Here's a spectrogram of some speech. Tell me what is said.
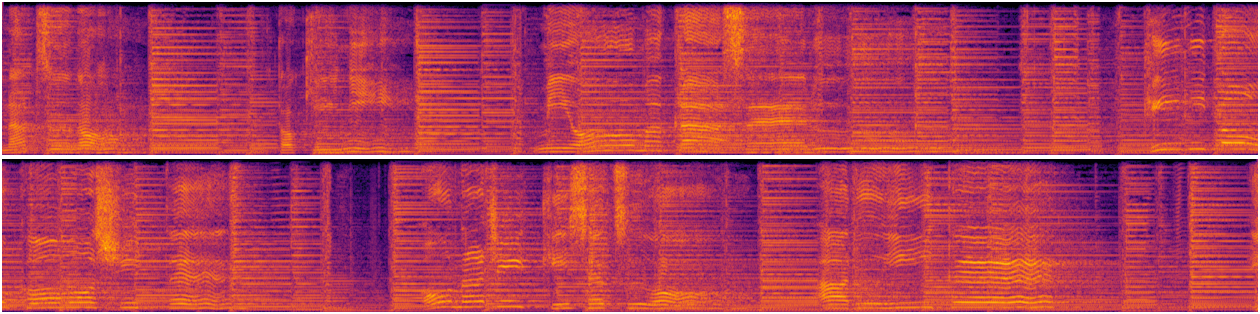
夏の時に身を任せる。君とこうして同じ季節を歩いてい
